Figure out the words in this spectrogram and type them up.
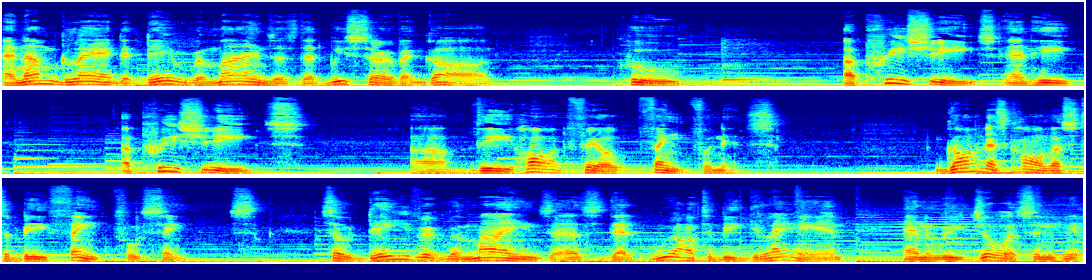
And I'm glad that David reminds us that we serve a God who appreciates and He appreciates uh, the heartfelt thankfulness. God has called us to be thankful saints. So David reminds us that we are to be glad and rejoice in him.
